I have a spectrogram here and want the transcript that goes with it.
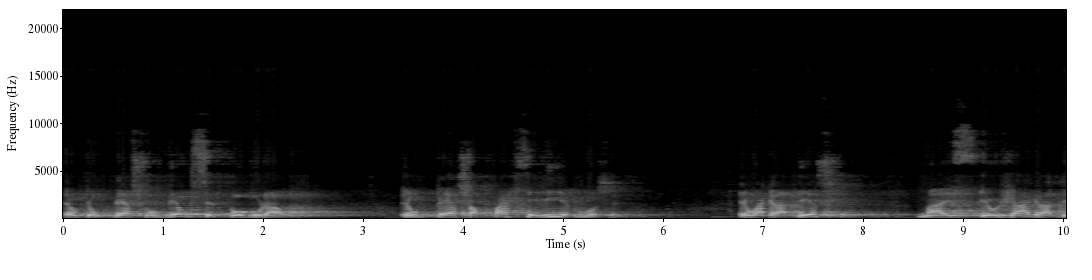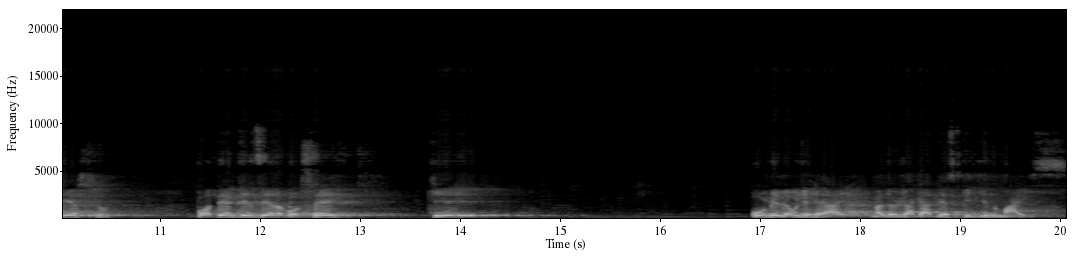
é o que eu peço com o meu setor rural. Eu peço a parceria com vocês. Eu agradeço, mas eu já agradeço podendo dizer a vocês que um milhão de reais, mas eu já agradeço pedindo mais.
